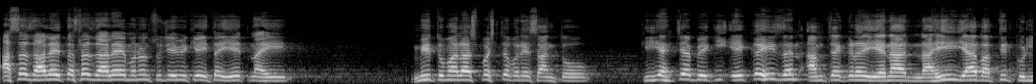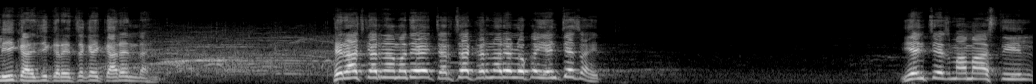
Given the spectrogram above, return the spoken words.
असं झालंय तसं झालंय म्हणून सुजय विखे इथं येत नाहीत. मी तुम्हाला स्पष्टपणे सांगतो की यांच्यापैकी एकही जण आमच्याकडे येणार नाही या बाबतीत कुठलीही काळजी करायचं काही कारण नाही. हे राजकारणामध्ये चर्चा करणारे लोक यांचेच आहेत. यांचेच मामा असतील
